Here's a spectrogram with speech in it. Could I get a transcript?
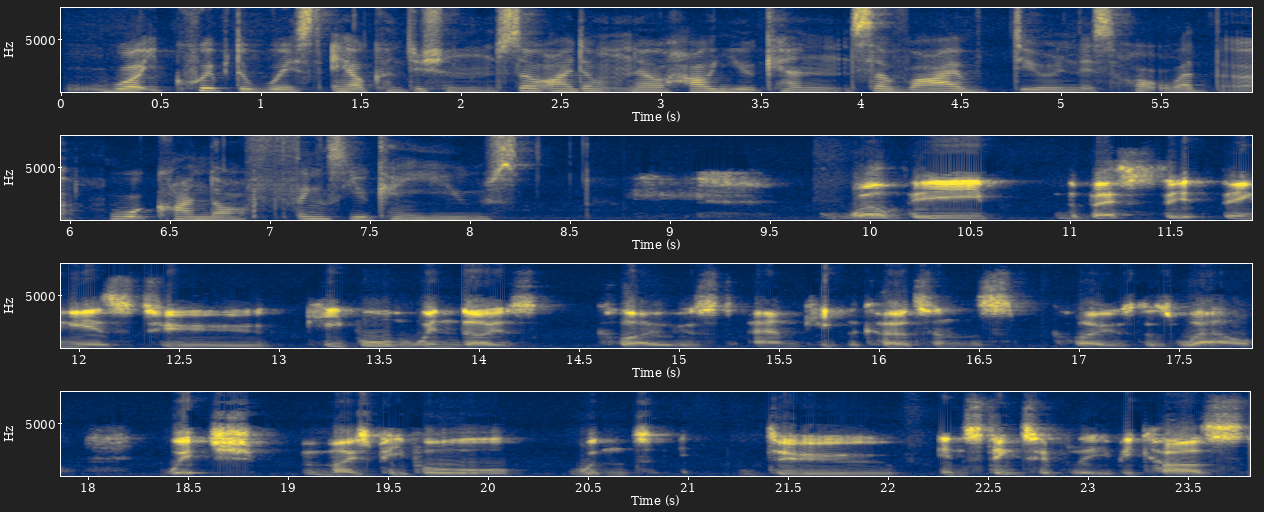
were equipped with air conditioning. So I don't know how you can survive during this hot weather. What kind of things you can use? Well, the the best thing is to keep all the windows closed and keep the curtains closed as well, which most people wouldn't do instinctively because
